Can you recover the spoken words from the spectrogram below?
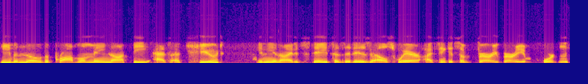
Even though the problem may not be as acute in the United States as it is elsewhere, I think it's a very, very important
